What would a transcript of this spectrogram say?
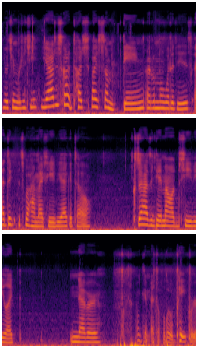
you what's your emergency? Yeah, I just got touched by something. I don't know what it is. I think it's behind my TV, I could tell. Because it hasn't came out on the TV, like, never. I'm gonna get myself a little paper.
